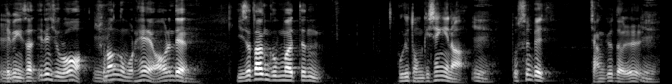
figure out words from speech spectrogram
예. 해병 인사 이런 식으로 예. 순환 근무를 해요. 그런데 예. 이사단 근무했던 우리 동기생이나 예. 또 선배 장교들 예.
